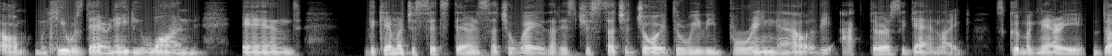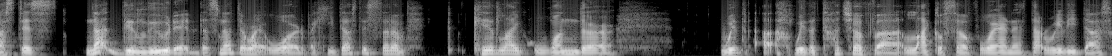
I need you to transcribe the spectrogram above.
um, when he was there in 81 and the camera just sits there in such a way that it's just such a joy to really bring out the actors. Again like Scoot McNairy does this not diluted that's not the right word but he does this sort of kid-like wonder with uh, with a touch of uh, lack of self-awareness that really does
